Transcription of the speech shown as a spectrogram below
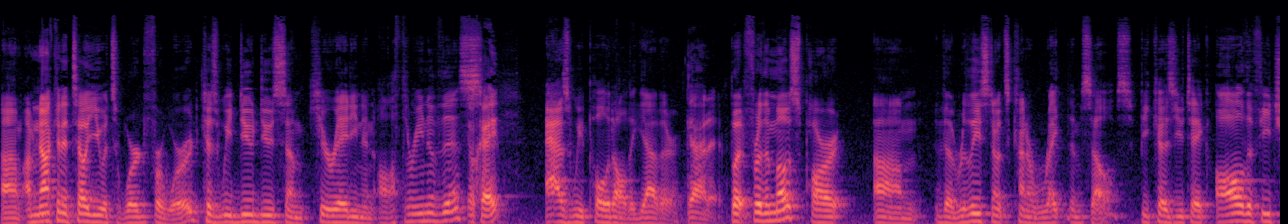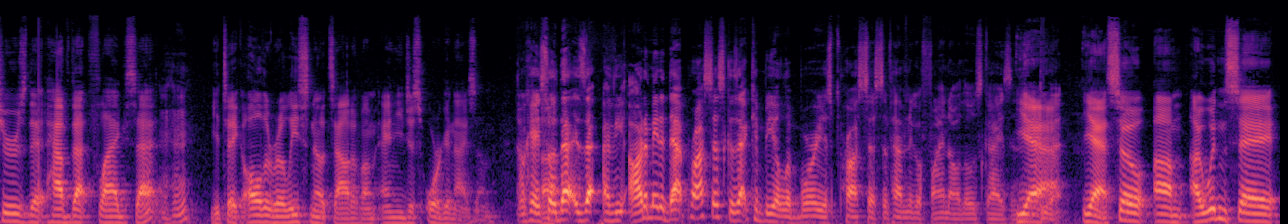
um, I'm not going to tell you it's word for word because we do do some curating and authoring of this okay, as we pull it all together. got it. But for the most part, um, the release notes kind of write themselves because you take all the features that have that flag set, Mm-hmm. you take all the release notes out of them, and you just organize them. Okay, Uh, so that is that. Have you automated that process? Because that could be a laborious process of having to go find all those guys and do Yeah, that. yeah. So um, I wouldn't say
